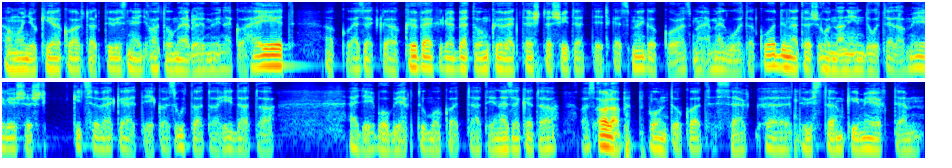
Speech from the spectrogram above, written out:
ha mondjuk ki akartak tűzni egy atomerőműnek a helyét, akkor ezekre a kövekre, betonkövek testesítették ezt meg, akkor az már megvolt a koordinátás, és onnan indult el a mérés, és kicövekelték az utat, a hidat, a egyéb objektumokat. Tehát én ezeket a, az alappontokat szer, tűztem ki, mértem,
